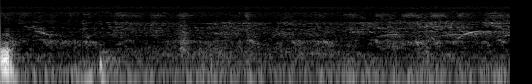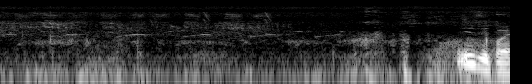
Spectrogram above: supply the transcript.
Okay. Easy boy.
